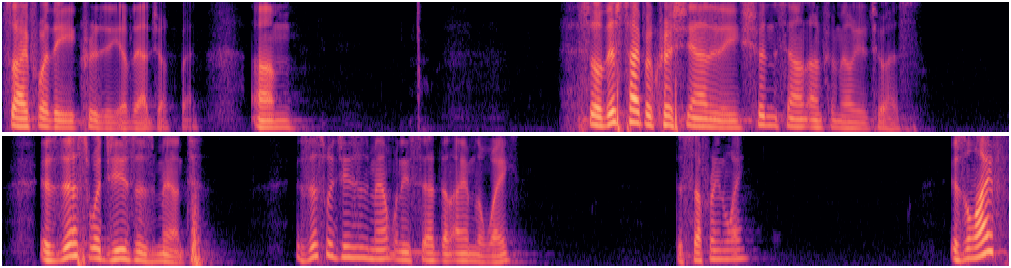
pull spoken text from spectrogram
Sorry for the crudity of that joke, but. Um, so, this type of Christianity shouldn't sound unfamiliar to us. Is this what Jesus meant? Is this what Jesus meant when he said that I am the way? The suffering way? Is life,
